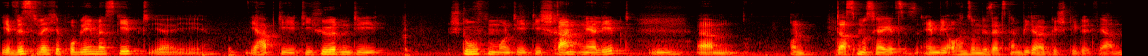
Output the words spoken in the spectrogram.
ihr wisst, welche Probleme es gibt, ihr, ihr ihr habt die, die Hürden, die Stufen und die, die Schranken erlebt. Mhm. Ähm, und das muss ja jetzt irgendwie auch in so einem Gesetz dann wieder gespiegelt werden.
